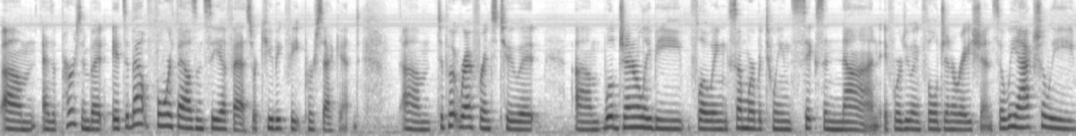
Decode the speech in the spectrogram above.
um, as a person, but it's about 4,000 CFS or cubic feet per second. Um, to put reference to it, um, we'll generally be flowing somewhere between six and nine if we're doing full generation. So we actually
